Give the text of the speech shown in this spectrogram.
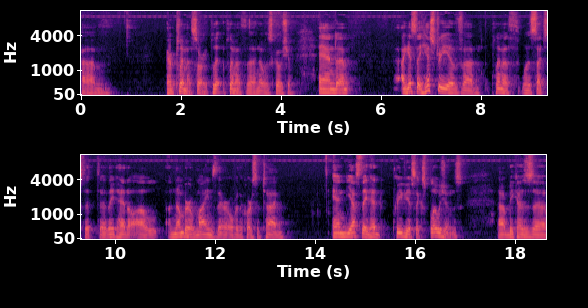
um, or Plymouth. Sorry, Pl- Plymouth, uh, Nova Scotia, and um, I guess the history of uh, Plymouth was such that uh, they'd had a, a, number of mines there over the course of time, and yes, they'd had previous explosions. Uh, because uh,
